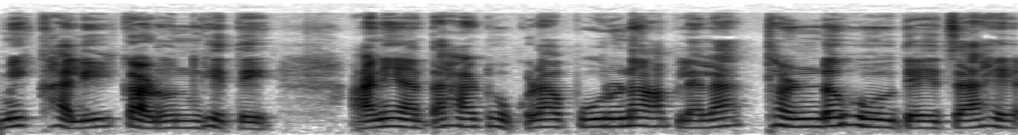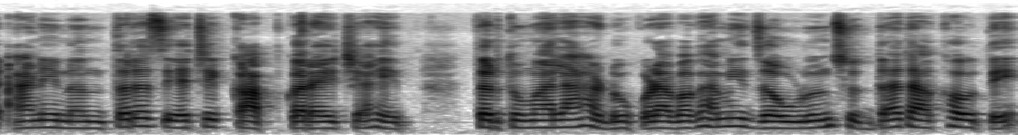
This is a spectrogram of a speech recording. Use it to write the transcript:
मी खाली काढून घेते. आणि आता हा ढोकळा पूर्ण आपल्याला थंड होऊ द्यायचा आहे आणि नंतरच याचे काप करायचे आहेत. तर तुम्हाला हा ढोकळा बघा मी जवळूनसुद्धा दाखवते.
